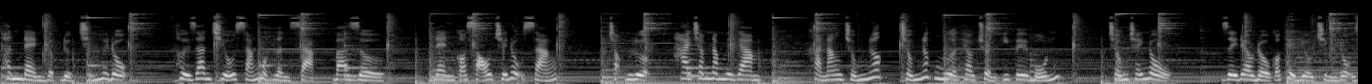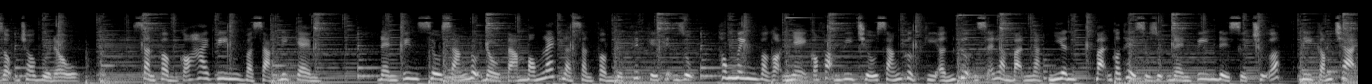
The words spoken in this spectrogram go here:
Thân đèn gập được 90 độ. Thời gian chiếu sáng một lần sạc 3 giờ. Đèn có 6 chế độ sáng. Trọng lượng 250g. Khả năng chống nước, chống nước mưa theo chuẩn IP4. Chống cháy nổ. Dây đeo đầu có thể điều chỉnh độ rộng cho vừa đầu. Sản phẩm có hai pin và sạc đi kèm. Đèn pin siêu sáng đội đầu 8 bóng LED là sản phẩm được thiết kế tiện dụng, thông minh và gọn nhẹ có phạm vi chiếu sáng cực kỳ ấn tượng sẽ làm bạn ngạc nhiên. Bạn có thể sử dụng đèn pin để sửa chữa, đi cắm trại,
